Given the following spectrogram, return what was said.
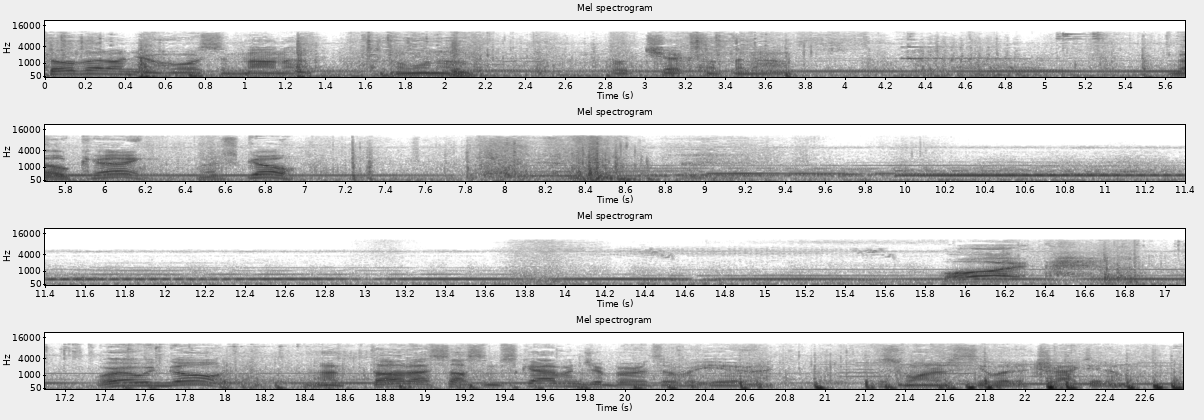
Stow that on your horse and mount up. I wanna go check something out. Okay, let's go. Boy, where are we going? I thought I saw some scavenger birds over here. Just wanted to see what attracted them.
